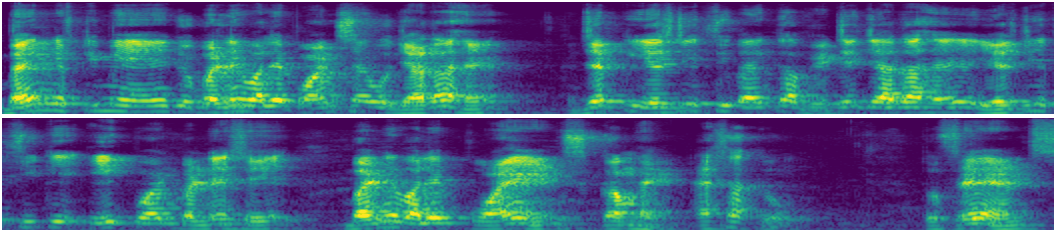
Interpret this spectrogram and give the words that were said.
बैंक निफ्टी में जो बढ़ने वाले पॉइंट्स हैं वो ज़्यादा हैं, जबकि HDFC बैंक का वेटेज ज़्यादा है HDFC के एक पॉइंट बढ़ने से बढ़ने वाले पॉइंट्स कम हैं, ऐसा क्यों? तो फ्रेंड्स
